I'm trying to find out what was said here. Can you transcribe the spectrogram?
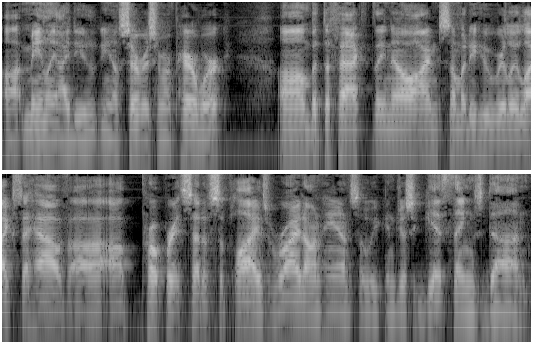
Uh, mainly, I do you know service and repair work. Um, but the fact they know I'm somebody who really likes to have uh, appropriate set of supplies right on hand, so we can just get things done,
